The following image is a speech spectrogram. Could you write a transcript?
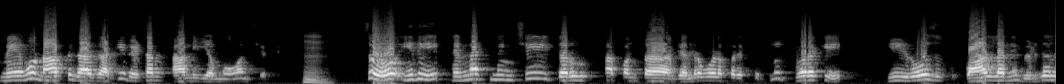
మేము నార్త్ గాజాకి రిటర్న్ కానీయము అని చెప్పి. సో ఇది నిన్నటి నుంచి జరుగుతున్న కొంత గందరగోళ పరిస్థితులు చివరికి ఈ రోజు వాళ్ళని విడుదల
